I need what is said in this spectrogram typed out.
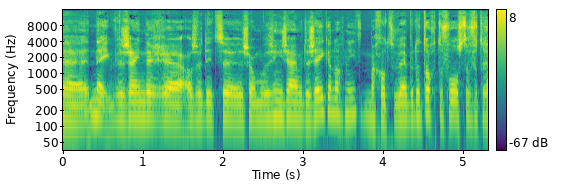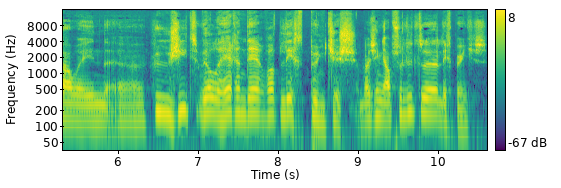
Uh, nee, we zijn er, uh, als we dit uh, zo moeten zien, zijn we er zeker nog niet. Maar goed, we hebben er toch de volste vertrouwen in. U ziet wel her en der wat lichtpuntjes. Wij zien absoluut lichtpuntjes.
